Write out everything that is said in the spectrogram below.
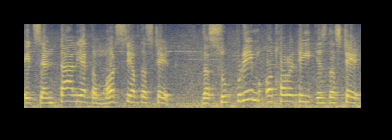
It's entirely at the mercy of the state. The supreme authority is the state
